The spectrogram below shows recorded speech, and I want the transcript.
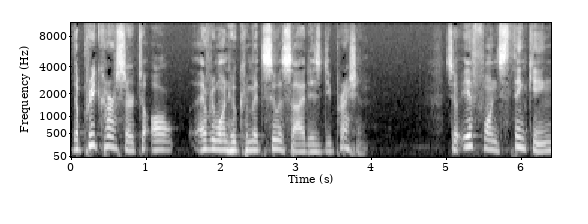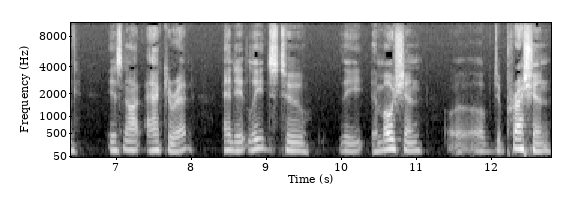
the precursor to all everyone who commits suicide is depression. So if one's thinking is not accurate and it leads to the emotion uh, of depression,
